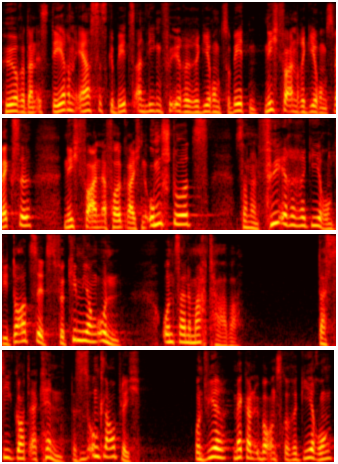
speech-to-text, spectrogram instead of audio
höre, dann ist deren erstes Gebetsanliegen für ihre Regierung zu beten. Nicht für einen Regierungswechsel, nicht für einen erfolgreichen Umsturz, sondern für ihre Regierung, die dort sitzt, für Kim Jong-un und seine Machthaber. Dass sie Gott erkennen. Das ist unglaublich. Und wir meckern über unsere Regierung,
